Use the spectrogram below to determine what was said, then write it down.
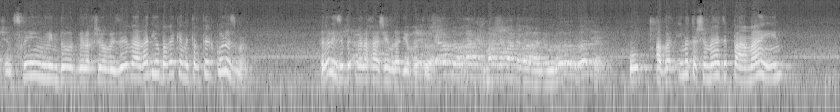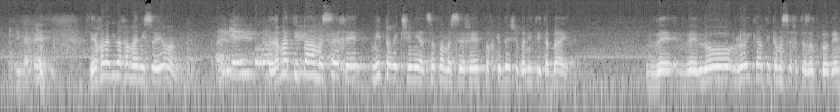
שהם צריכים למדוד ולחשוב וזה, והרדיו ברקע מטרטר כל הזמן. תראה לי איזה בית מלאכה שאין רדיו פתוח. תשאל אותו אחר כך מה שמעת ברדיו, הוא לא לא יודע. אבל אם אתה שומע את זה פעמיים, אז תתאפס. אני יכול להגיד לך מהניסיון. למדתי פעם מסכת, מפרק שני עד סוף המסכת, תוך כדי שבניתי את הבית. ו- ולא לא הכרתי את המסכת הזאת קודם,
